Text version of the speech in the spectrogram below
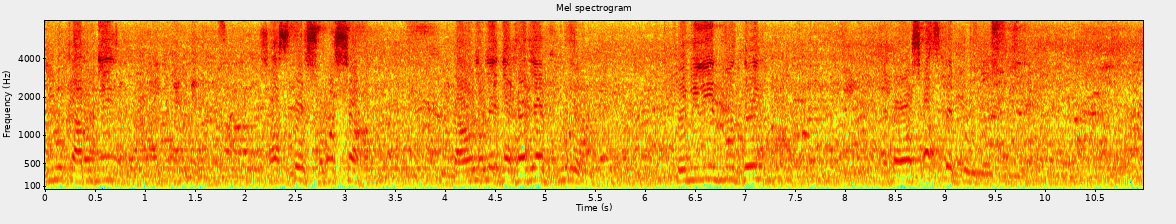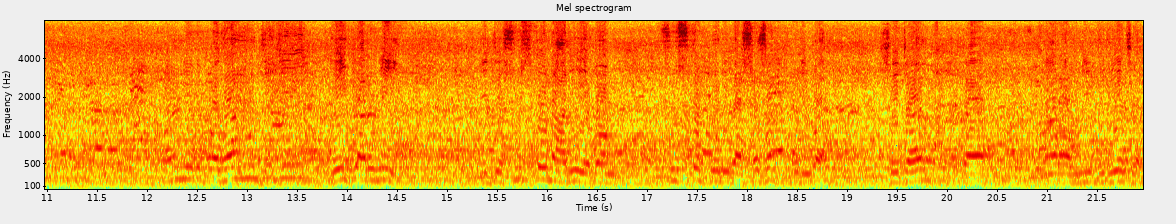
কোনো কারণে স্বাস্থ্যের সমস্যা হয়, তাহলে দেখা যায় পুরো ফ্যামিলির মধ্যে একটা অস্বাস্থ্যের পরিবেশ। মাননীয় প্রধানমন্ত্রীজি, এই কারণেই এই যে সুস্থ নারী এবং সুস্থ পরিবার সশক্ত পরিবার, সেটা একটা তারা উনি বুঝিয়েছেন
